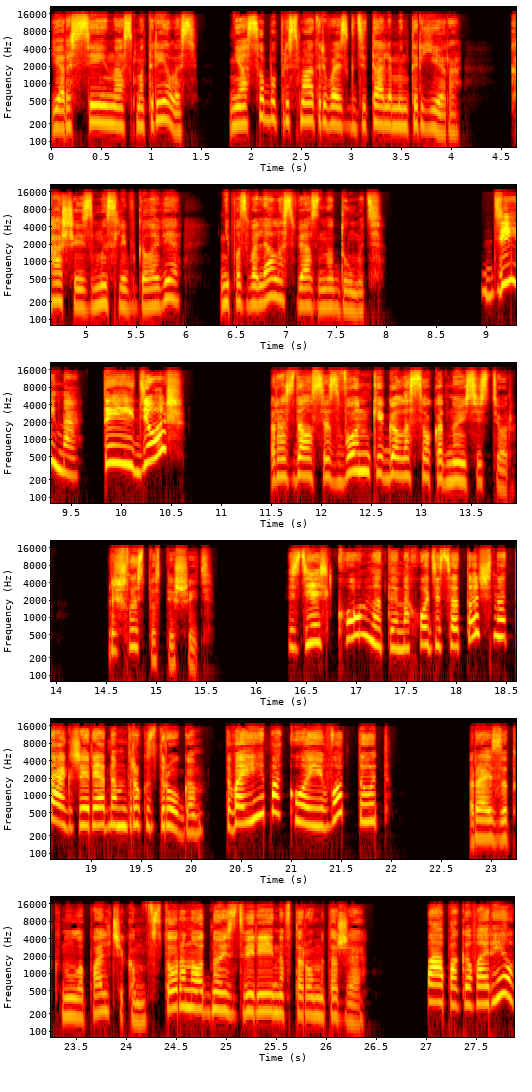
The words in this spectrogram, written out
Я рассеянно осмотрелась, не особо присматриваясь к деталям интерьера. Каша из мыслей в голове не позволяла связанно думать. «Дина, ты идешь? Раздался звонкий голосок одной из сестер. Пришлось поспешить. «Здесь комнаты находятся точно так же рядом друг с другом. Твои покои вот тут». Рай заткнула пальчиком в сторону одной из дверей на втором этаже. «Папа говорил,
